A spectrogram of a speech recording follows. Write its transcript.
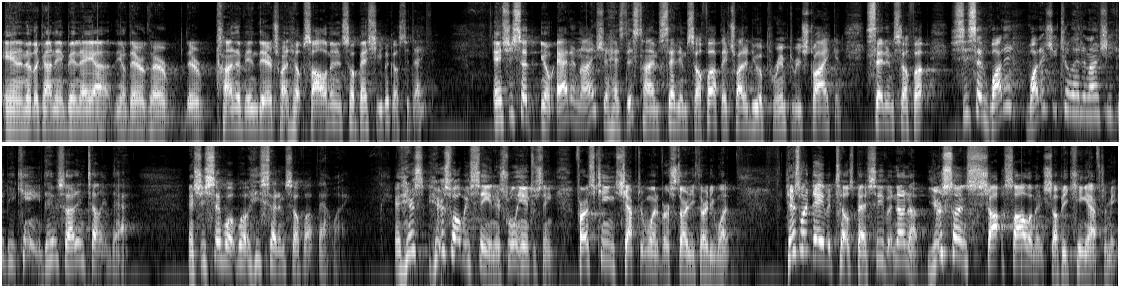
and another guy named Benaiah, you know, they're, they're, they're kind of in there trying to help Solomon. And so Bathsheba goes to David. And she said, you know, Adonijah has this time set himself up. They try to do a peremptory strike and set himself up. She said, why did, why did you tell Adonijah he could be king? David said, I didn't tell him that. And she said, well, well he set himself up that way. And here's, here's what we see, and it's really interesting. First Kings chapter 1, verse 30, 31. Here's what David tells Bathsheba. No, no, your son Solomon shall be king after me.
